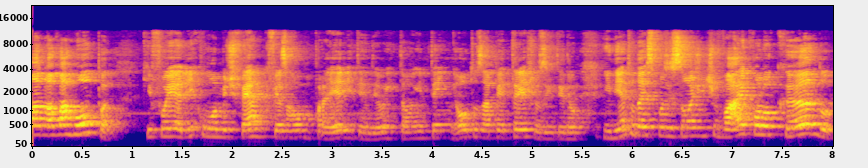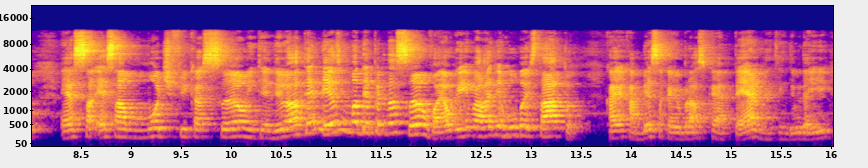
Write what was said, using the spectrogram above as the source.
uma nova roupa, que foi ali com o Homem de Ferro que fez a roupa para ele, entendeu? Então ele tem outros apetrechos, entendeu? E dentro da exposição a gente vai colocando essa, essa modificação, entendeu? Até mesmo uma depredação, vai alguém vai lá e derruba a estátua, cai a cabeça, cai o braço, cai a perna, entendeu? E daí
